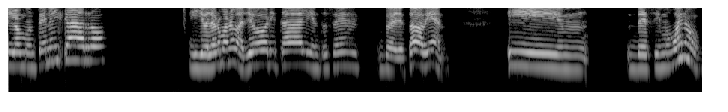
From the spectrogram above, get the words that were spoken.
lo monté en el carro y yo la hermana mayor y tal, y entonces, pues, yo estaba bien. Y mm, decimos, bueno,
